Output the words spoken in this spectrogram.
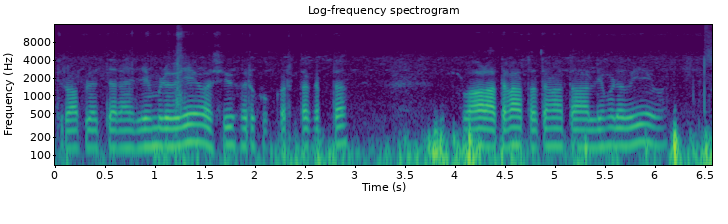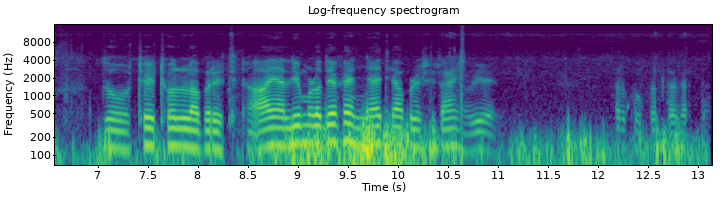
મિત્રો, આપણે અત્યારે લીમડો છીએ હરખું કરતાં કરતાં વાળા તણાતા તણાતા લીમડો વીએ જો ઠેઠ ઓલ્લા પર અહીંયા લીમડો દેખાય ને ત્યાંથી આપણે સીધા અહીં વીએ સરખું કરતા કરતા.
